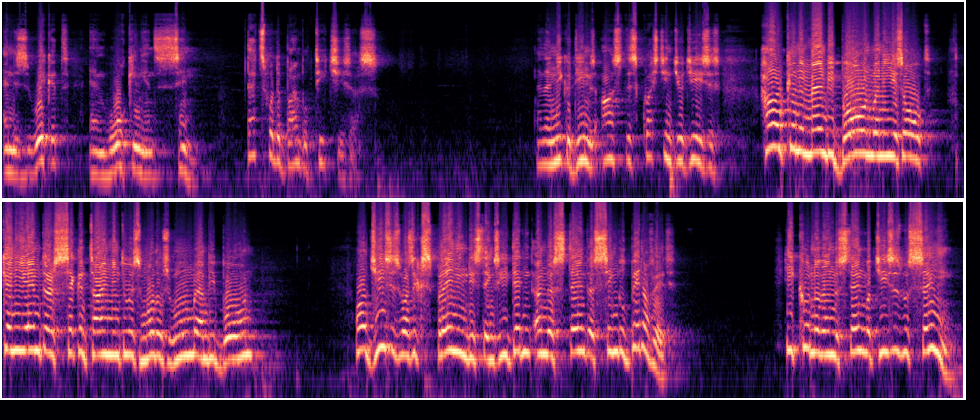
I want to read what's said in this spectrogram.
and is wicked and walking in sin. That's what the Bible teaches us. And then Nicodemus asked this question to Jesus How can a man be born when he is old? Can he enter a second time into his mother's womb and be born? While Jesus was explaining these things, he didn't understand a single bit of it. He could not understand what Jesus was saying.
